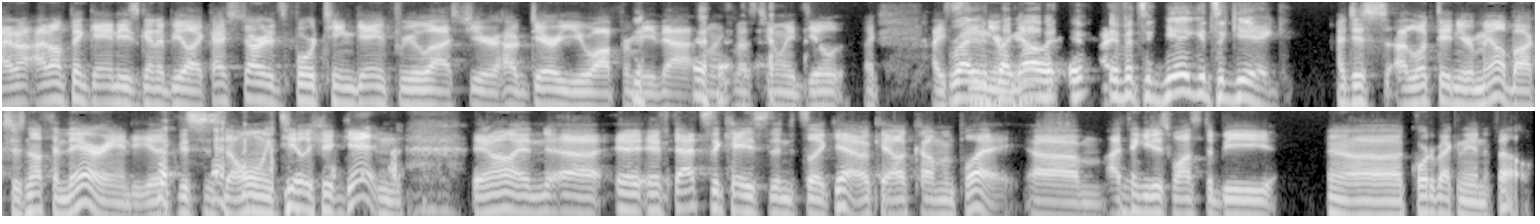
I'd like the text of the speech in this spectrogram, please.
I don't I don't think Andy's going to be like I started 14 games for you last year. How dare you offer me that? like that's the only deal. Like I right, seen your like, oh, if, if it's a gig, it's a gig. I just I looked in your mailbox. There's nothing there, Andy. Like this is the only deal you're getting, you know. And uh, if that's the case, then it's like, yeah, okay, I'll come and play. Um, I think he just wants to be a uh, quarterback in the NFL.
